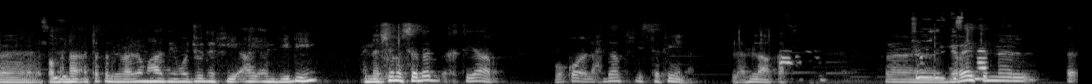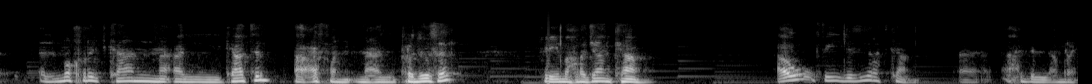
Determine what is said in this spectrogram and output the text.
آه، طبعا أعتقد المعلومة هذه موجودة في IMDb إن شنو سبب اختيار وقوع الأحداث في السفينة العملاقة؟ فقريت ال- المخرج كان مع الكاتب آه، عفوا مع ال producer في مهرجان كان أو في جزيرة كان آه، أحد الأمرين.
